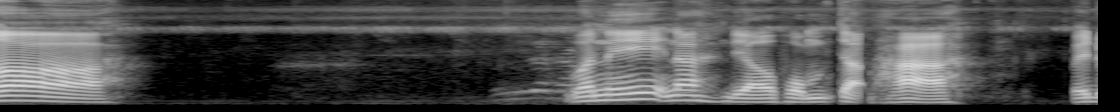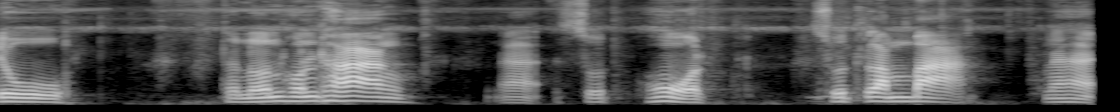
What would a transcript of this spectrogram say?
ก็ วันนี้นะ เดี๋ยวผมจะพาไปดูถนนหนทางนะสุดโหด สุดลำบากนะฮะ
